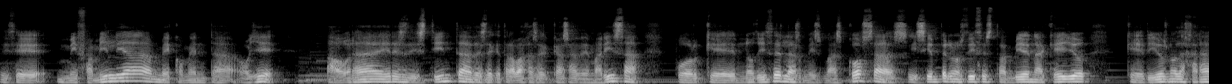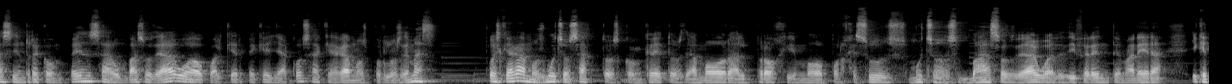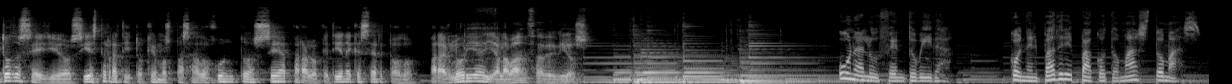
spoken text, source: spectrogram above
Dice, mi familia me comenta, oye, ahora eres distinta desde que trabajas en casa de Marisa, porque no dices las mismas cosas y siempre nos dices también aquello que Dios no dejará sin recompensa un vaso de agua o cualquier pequeña cosa que hagamos por los demás. Pues que hagamos muchos actos concretos de amor al prójimo por Jesús, muchos vasos de agua de diferente manera, y que todos ellos y este ratito que hemos pasado juntos sea para lo que tiene que ser todo, para gloria y alabanza de Dios. Una luz en tu vida, con el Padre Paco Tomás Tomás.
